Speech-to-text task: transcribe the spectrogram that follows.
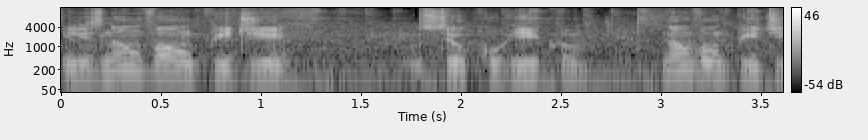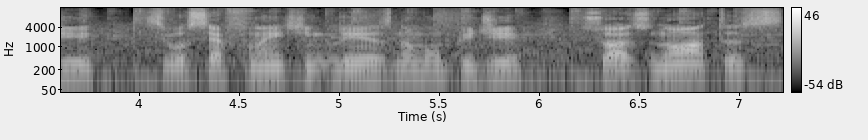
Eles não vão pedir o seu currículo, não vão pedir se você é fluente em inglês, não vão pedir suas notas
